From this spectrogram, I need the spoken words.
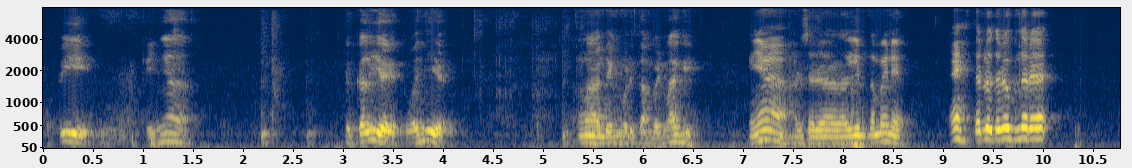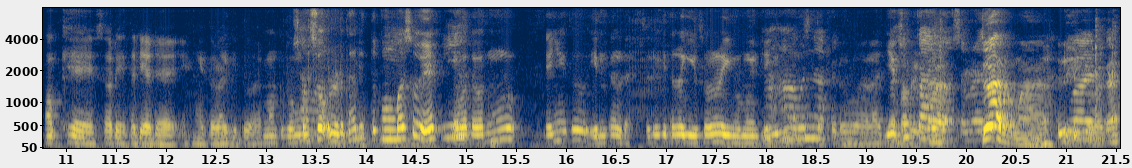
Tapi kayaknya itu kali ya itu aja ya apa ada yang mau ditambahin lagi Kayaknya harus ada lagi tambahin ya. Eh, tadi tadi bentar ya. Oke, sorry tadi ada yang itu lagi tuh. Emang tukang bakso dari tadi tukang bakso ya. Lewat-lewat mulu. Kayaknya itu intel dah. Tadi kita lagi soalnya lagi ngomongin kayak gini. Ah, bener. Astagfirullahaladzim. Suka itu sebenarnya. dar mati gitu kan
